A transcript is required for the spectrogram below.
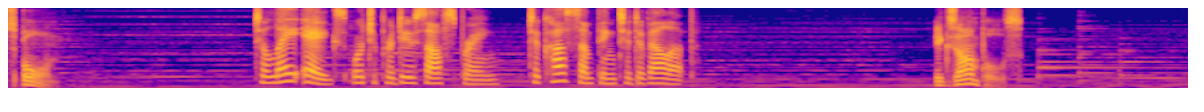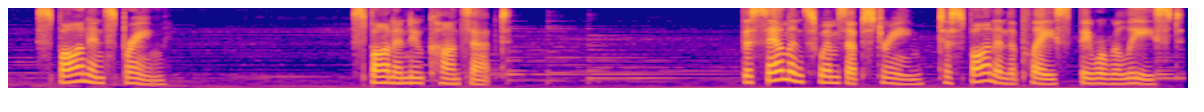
Spawn To lay eggs or to produce offspring, to cause something to develop. Examples Spawn in spring. Spawn a new concept. The salmon swims upstream to spawn in the place they were released.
